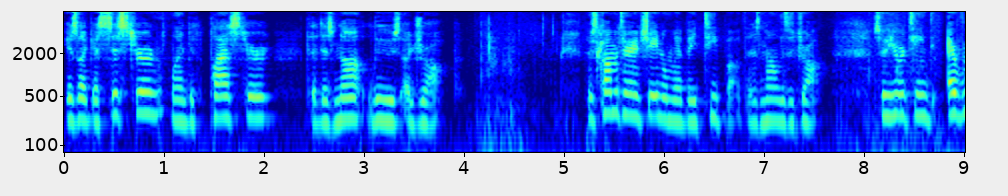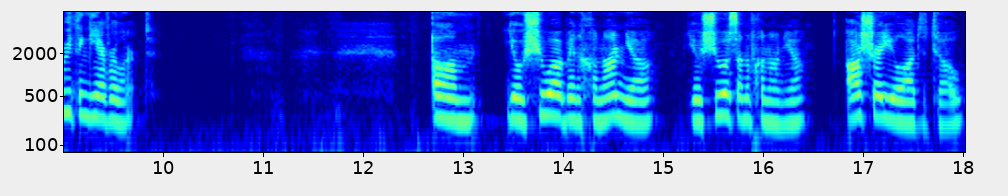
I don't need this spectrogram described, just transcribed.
is like a cistern lined with plaster that does not lose a drop. There's commentary on Sheino Mebe Tipa that does not lose a drop. So he retained everything he ever learned. Um, Yoshua ben Hanania, Yoshua son of Hanania, Ashrei Yoladato,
